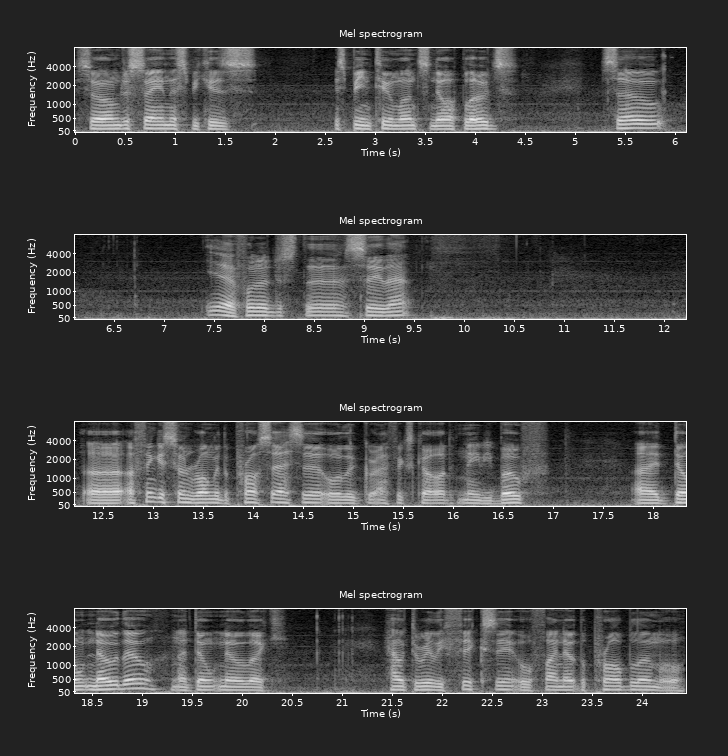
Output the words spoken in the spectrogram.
So I'm just saying this because it's been two months, no uploads. So yeah, I thought I'd just uh, say that. Uh, I think it's something wrong with the processor or the graphics card, maybe both. I don't know though, and I don't know like how to really fix it or find out the problem or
